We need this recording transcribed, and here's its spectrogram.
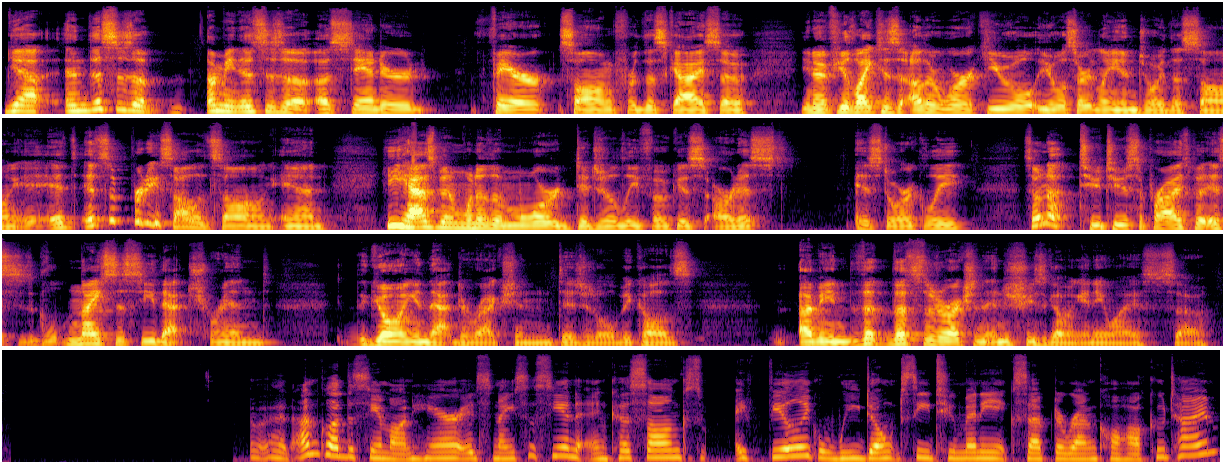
Yeah, and this is a, I mean, this is a, a standard fair song for this guy. So, you know, if you liked his other work, you will you will certainly enjoy this song. It, it, it's a pretty solid song, and he has been one of the more digitally focused artists historically. So I'm not too too surprised, but it's nice to see that trend going in that direction, digital, because I mean that that's the direction the industry's going, anyways. So. I'm glad to see him on here. It's nice to see an enka song because I feel like we don't see too many except around Kohaku time,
